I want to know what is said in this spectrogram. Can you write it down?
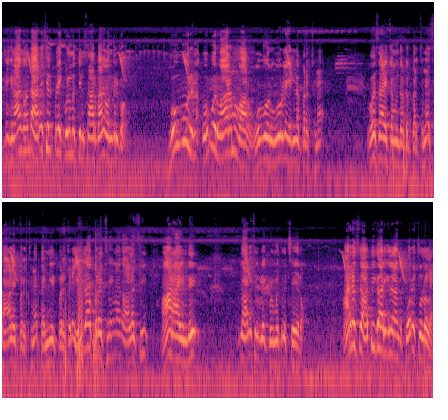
இன்றைக்கி நாங்கள் வந்து அரசியல் பிள்ளை குழுமத்தின் சார்பாக வந்திருக்கோம். ஒவ்வொரு ஒவ்வொரு வாரமும் வாரம். ஒவ்வொரு ஊரில் என்ன பிரச்சனை? விவசாய சம்மந்தப்பட்ட பிரச்சனை சாலை பிரச்சனை தண்ணீர் பிரச்சனை எல்லா பிரச்சனையும் நாங்கள் அலசி ஆராய்ந்து இந்த அரசியல் பிள்ளை குழுமத்தில் செய்கிறோம் அரசு அதிகாரிகளை நாங்கள் குறை சொல்லலை.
